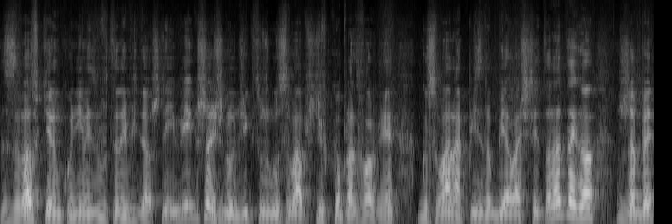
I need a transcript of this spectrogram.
wzrost w kierunku Niemiec był wtedy widoczny i większość ludzi, którzy głosowała przeciwko Platformie, głosowała na PiS, robiła właśnie to dlatego, żeby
